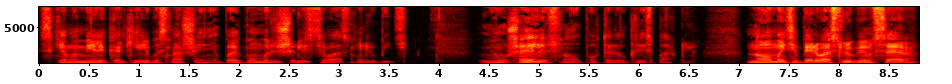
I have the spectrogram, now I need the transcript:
с кем имели какие-либо сношения, поэтому мы решились и вас не любить». «Неужели?» — снова повторил Крис Паркли. Но мы теперь вас любим, сэр,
